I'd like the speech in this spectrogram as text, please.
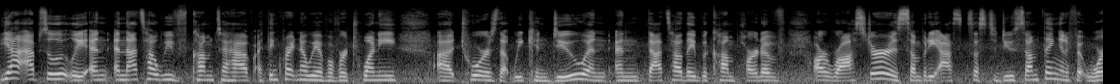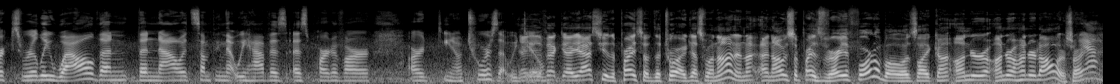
Yeah, absolutely. And, and that's how we've come to have, I think right now we have over 20 uh, tours that we can do. And, and that's how they become part of our roster is somebody asks us to do something. And if it works really well, then, then now it's something that we have as, as part of our, our you know tours that we do. And in fact, I asked you the price of the tour I just went on, and I, and I was surprised. Very affordable. It was like under under hundred dollars, right? Yeah,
